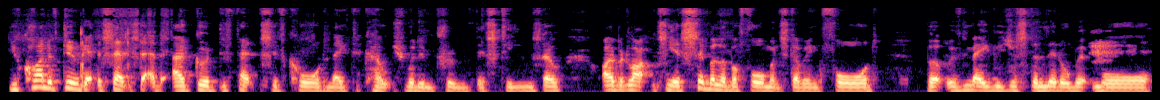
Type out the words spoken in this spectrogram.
You kind of do get the sense that a, a good defensive coordinator coach would improve this team. So I would like to see a similar performance going forward, but with maybe just a little bit more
